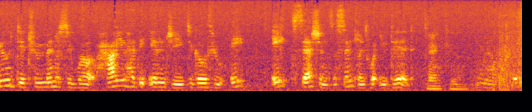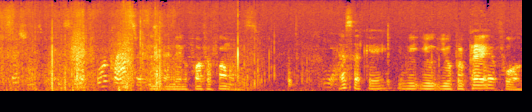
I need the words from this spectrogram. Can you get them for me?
you did tremendously well. How you had the energy to go through eight, eight sessions essentially is what you did. Thank you. You know, eight sessions because you had four classrooms. And then four performances. Yeah. That's okay. We, you, you prepare for,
